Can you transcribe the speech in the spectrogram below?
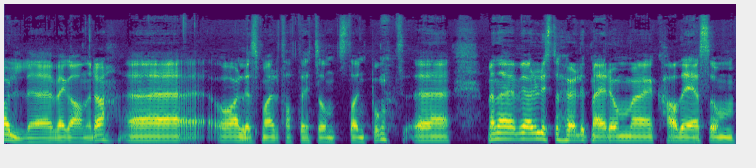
alle veganere, eh, og alle som har tatt et sånt standpunkt. Eh, men eh, vi har lyst til å høre litt mer om hva det er som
